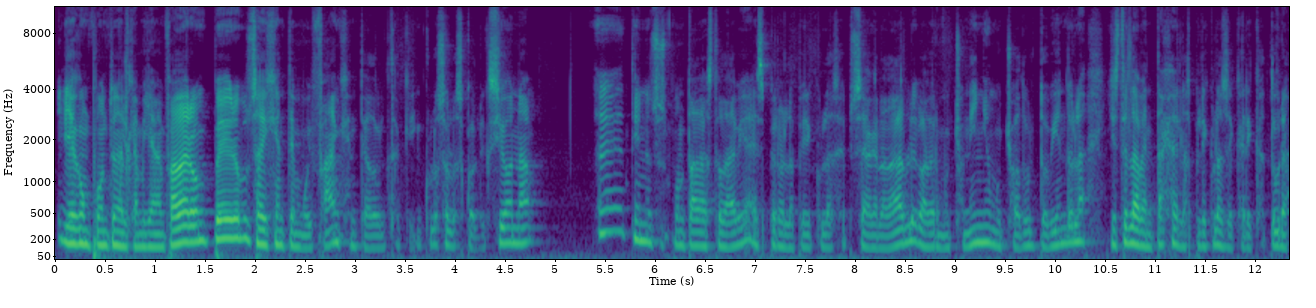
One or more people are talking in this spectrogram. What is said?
Llega un punto en el que a mí ya me enfadaron, pero pues hay gente muy fan, gente adulta que incluso los colecciona. Eh, tienen sus puntadas todavía. Espero la película sea agradable. Va a haber mucho niño, mucho adulto viéndola. Y esta es la ventaja de las películas de caricatura:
